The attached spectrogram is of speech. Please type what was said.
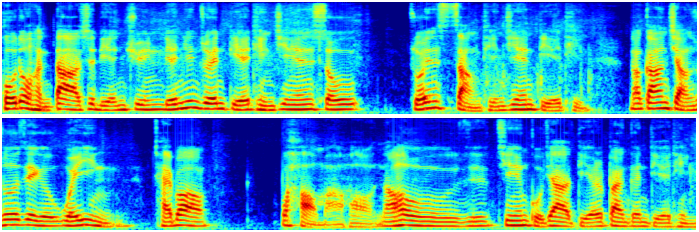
波动很大的是联军，联军昨天跌停，今天收，昨天涨停，今天跌停。那刚刚讲说这个纬颖财报不好嘛，哈，然后今天股价跌了半根跌停，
